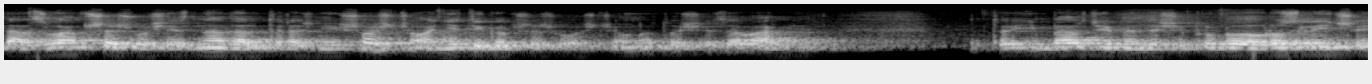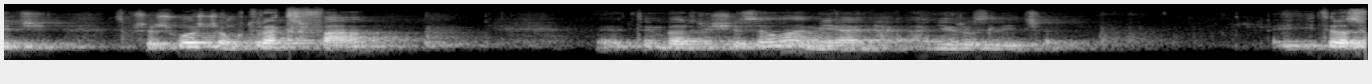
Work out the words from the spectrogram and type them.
ta zła przeszłość jest nadal teraźniejszością, a nie tylko przeszłością, no to się załamie. To im bardziej będę się próbował rozliczyć z przeszłością, która trwa, tym bardziej się załamie, a nie rozliczę. I teraz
